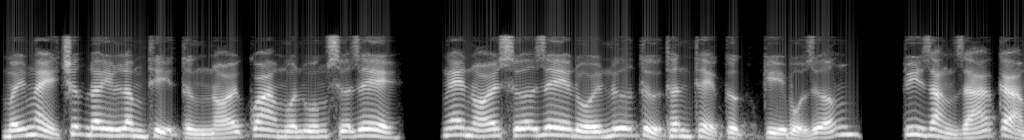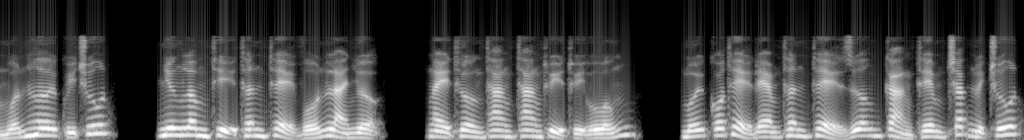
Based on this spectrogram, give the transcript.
mấy ngày trước đây Lâm Thị từng nói qua muốn uống sữa dê, nghe nói sữa dê đối nữ tử thân thể cực kỳ bổ dưỡng, tuy rằng giá cả muốn hơi quý chút, nhưng Lâm Thị thân thể vốn là nhược, ngày thường thang thang thủy thủy uống, mới có thể đem thân thể dưỡng càng thêm chắc lịch chút.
